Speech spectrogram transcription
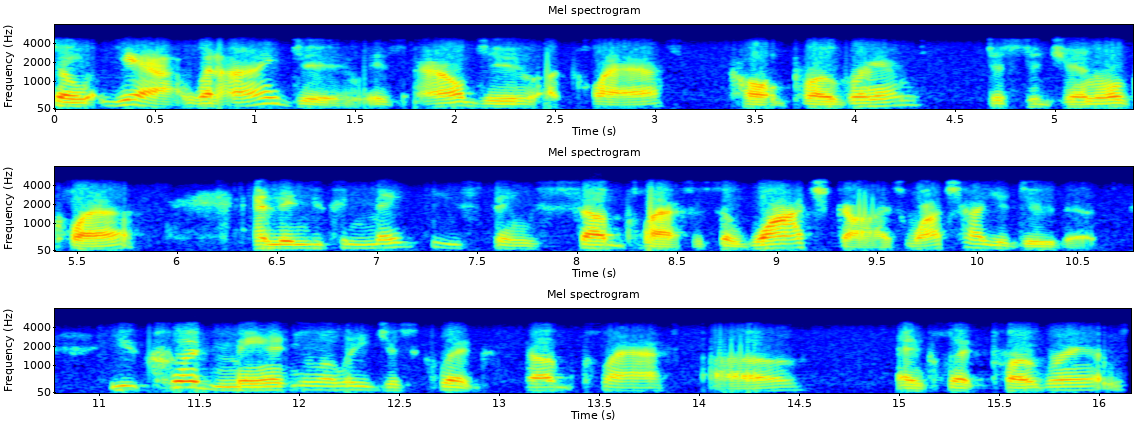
So yeah, what I do is I'll do a class called Programs, just a general class, and then you can make these things subclasses. So watch guys, watch how you do this. You could manually just click subclass of and click programs.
